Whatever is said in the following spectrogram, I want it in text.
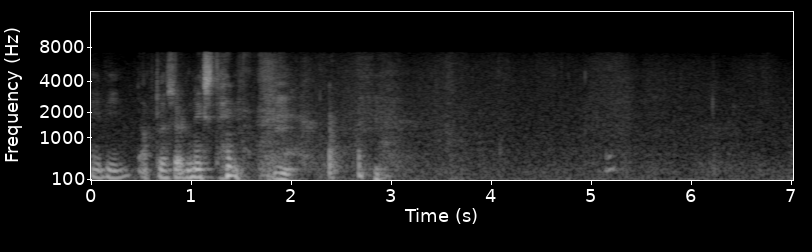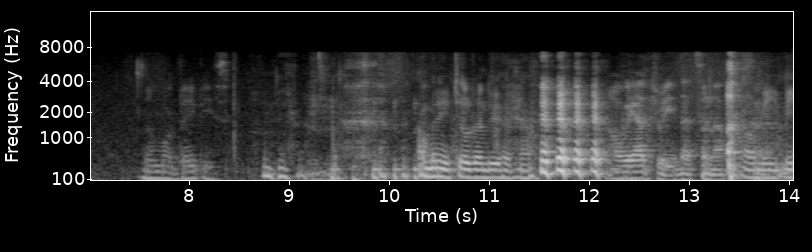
maybe up to a certain extent. Mm. no more babies. How many children do you have now? oh, we have three. That's enough. อ๋อมีมี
